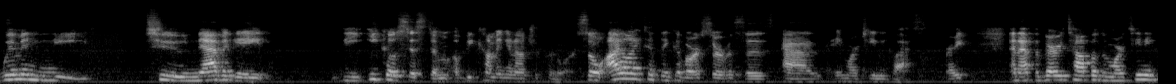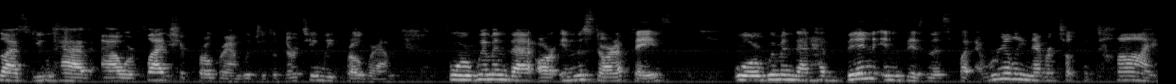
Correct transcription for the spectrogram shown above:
women need to navigate the ecosystem of becoming an entrepreneur. So I like to think of our services as a martini glass right? And at the very top of the martini glass, you have our flagship program, which is a 13 week program for women that are in the startup phase or women that have been in business but really never took the time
